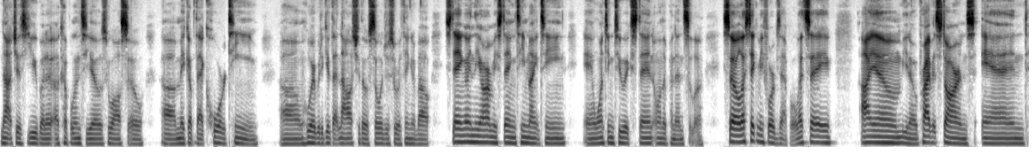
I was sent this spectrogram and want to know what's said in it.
not just you, but a, a couple NCOs who also uh, make up that core team, um, who are able to give that knowledge to those soldiers who are thinking about staying in the Army, staying Team 19, and wanting to extend on the peninsula. So let's take me for example. Let's say I am, you know, Private Starnes, and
